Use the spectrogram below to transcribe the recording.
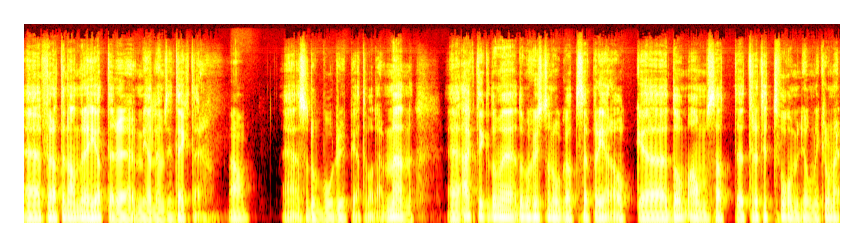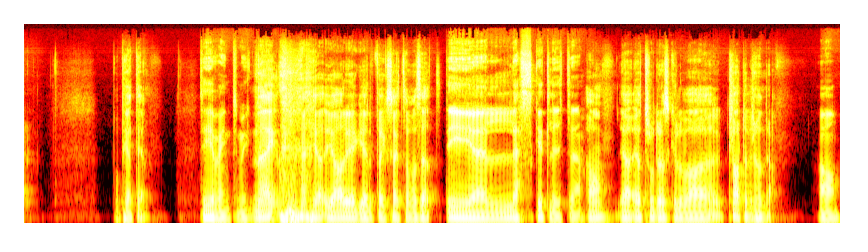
Eh, för att den andra heter eh, medlemsintäkter. Ja. Eh, Så då borde ju PT vara där. Men eh, Actic, de är, de är schyssta nog att separera och eh, de omsatte 32 miljoner kronor på PT. Det var inte mycket. Nej, jag, jag reagerade på exakt samma sätt. Det är läskigt lite. Ja, jag, jag trodde den skulle vara klart över 100. Ja.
